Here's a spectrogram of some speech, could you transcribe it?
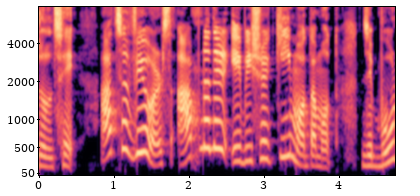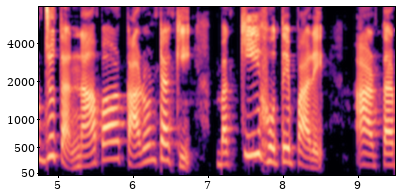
চলছে। আচ্ছা ভিউয়ার্স আপনাদের এ বিষয়ে কি মতামত? যে বুট জুতা না পাওয়ার কারণটা কি? বা কি হতে পারে? আর তার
